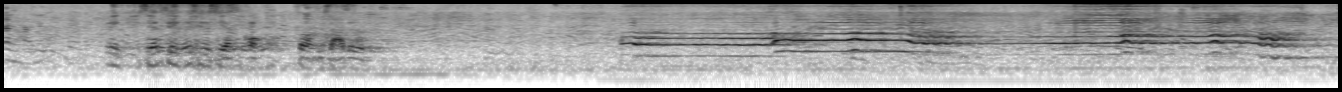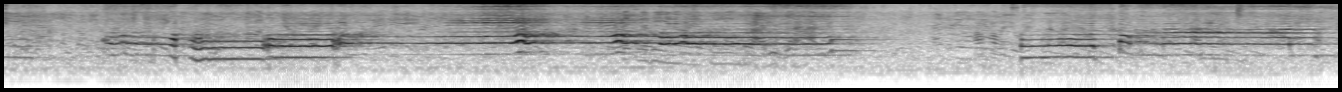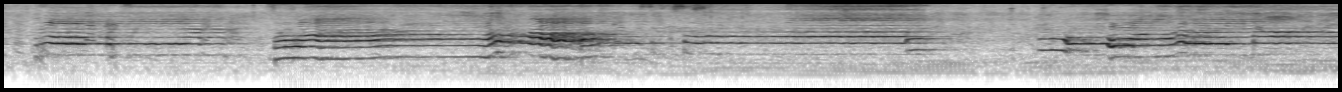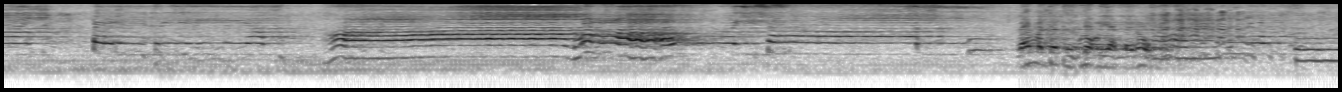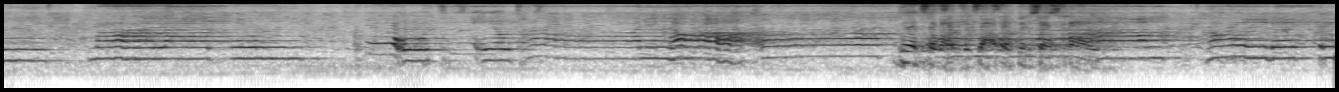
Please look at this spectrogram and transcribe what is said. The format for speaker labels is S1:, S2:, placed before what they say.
S1: กลิ่งเสียงกลิ่งนี่คือเสียงของสว่างวิสาเดิม
S2: เรียนเล
S1: ยลูก
S2: คุณมาลาคุณผู้เชี่ยวชาญนะ
S1: แยกสว่างศึกษาออกเป็นสองฝ่าย
S2: ให้เด็กเตรี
